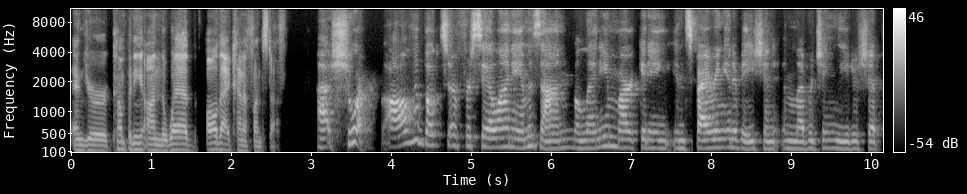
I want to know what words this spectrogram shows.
and your company on the web, all that kind of fun stuff? Uh, sure. All the books are for sale on Amazon Millennium Marketing, Inspiring Innovation, and Leveraging Leadership.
